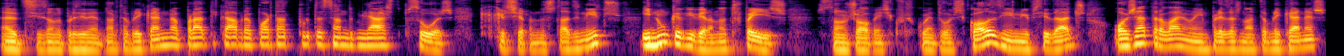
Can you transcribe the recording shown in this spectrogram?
A decisão do presidente norte-americano, na prática, abre a porta à deportação de milhares de pessoas que cresceram nos Estados Unidos e nunca viveram noutro país. São jovens que frequentam as escolas e universidades ou já trabalham em empresas norte-americanas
